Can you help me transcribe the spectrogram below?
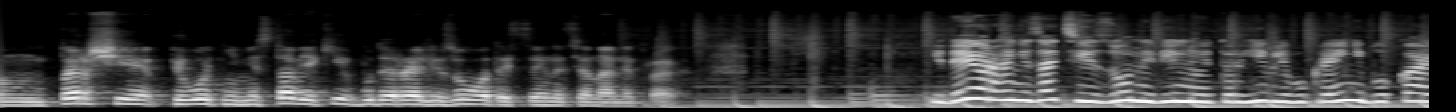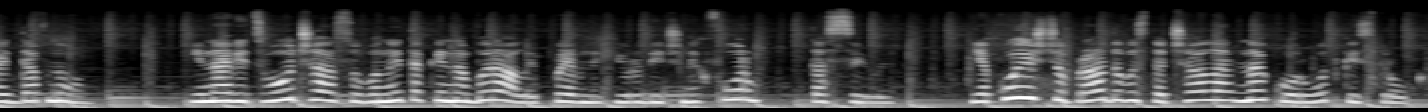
ем, перші пілотні міста, в яких буде реалізовуватись цей національний проект. Ідеї організації зони вільної торгівлі в Україні блукають давно, і навіть свого часу вони таки набирали певних юридичних форм та сили, якої щоправда вистачало на короткий строк.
